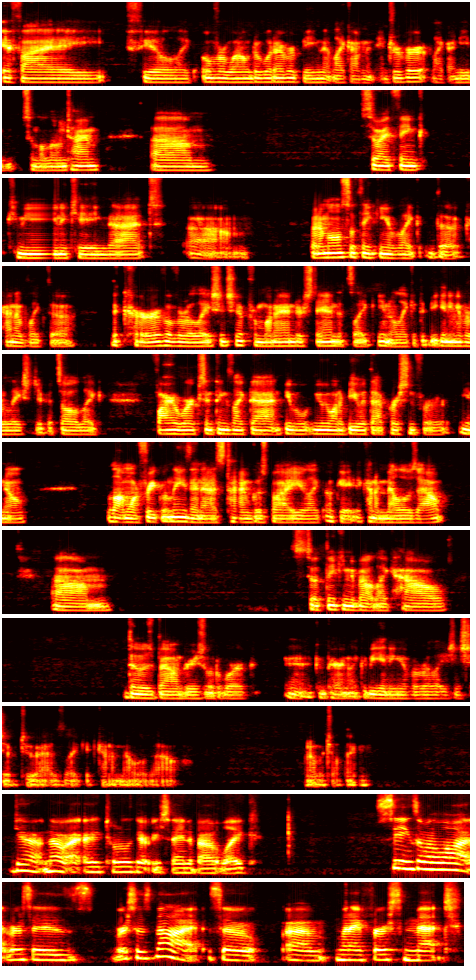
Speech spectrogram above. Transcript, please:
if I feel like overwhelmed or whatever, being that like I'm an introvert, like I need some alone time. Um, so I think communicating that, um, but I'm also thinking of like the kind of like the the curve of a relationship. From what I understand, it's like you know, like at the beginning of a relationship, it's all like fireworks and things like that, and people you want to be with that person for you know a lot more frequently. Then as time goes by, you're like, okay, it kind of mellows out. Um, so thinking about like how those boundaries would work and comparing like the beginning of a relationship to as like it kind of mellows out. I know what y'all think. Yeah, no, I, I totally get what you're saying about like seeing someone a lot versus versus not. So um, when I first met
